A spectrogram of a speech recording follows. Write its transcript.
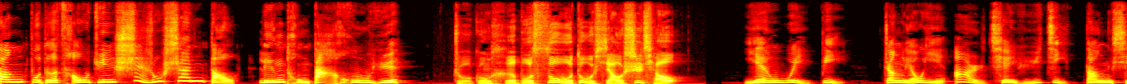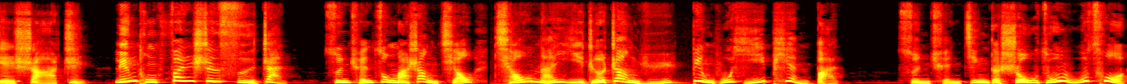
当不得曹军势如山倒，凌统大呼曰：“主公何不速渡小石桥？”言未毕，张辽引二千余骑当先杀至，凌统翻身死战。孙权纵马上桥，桥南已折丈余，并无一片板。孙权惊得手足无措，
